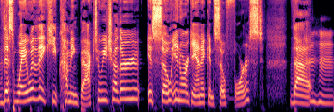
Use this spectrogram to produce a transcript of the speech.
this way where they keep coming back to each other is so inorganic and so forced that hmm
